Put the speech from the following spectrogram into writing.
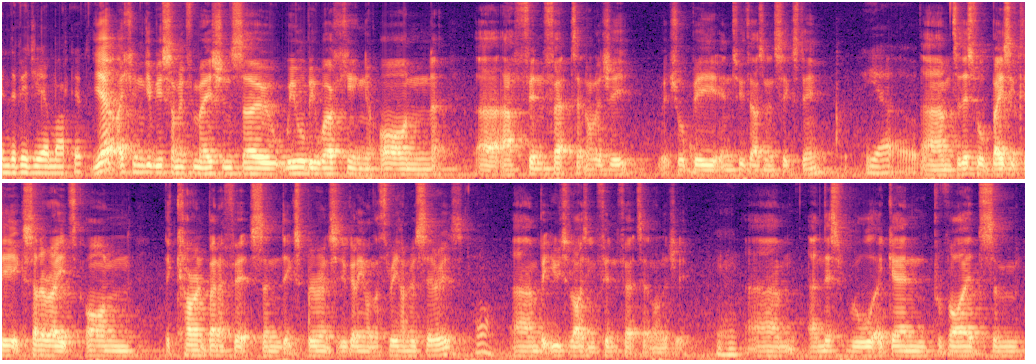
in the VGA market? Yeah, I can give you some information. So we will be working on uh, our FinFET technology, which will be in 2016. Yeah. Um, so this will basically accelerate on the current benefits and experiences you're getting on the 300 series, Oh. um, but utilizing FinFET technology. mhm. Um, and this will again provide some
